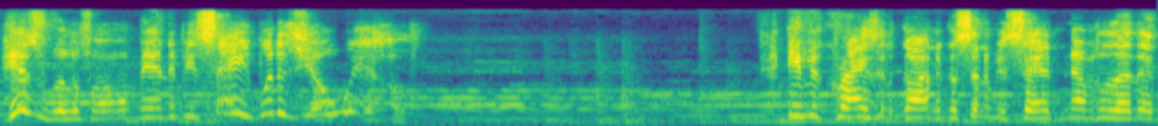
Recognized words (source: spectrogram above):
His will for all men to be saved. What is your will? Even Christ in the Garden of Gethsemane said, nevertheless,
